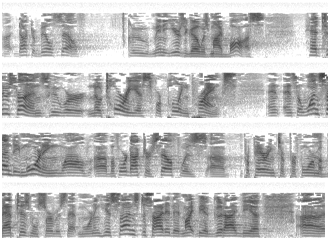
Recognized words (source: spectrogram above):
Uh, Dr. Bill Self, who many years ago was my boss, had two sons who were notorious for pulling pranks. And, and so one Sunday morning, while uh, before Dr. Self was uh, preparing to perform a baptismal service that morning, his sons decided it might be a good idea uh,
